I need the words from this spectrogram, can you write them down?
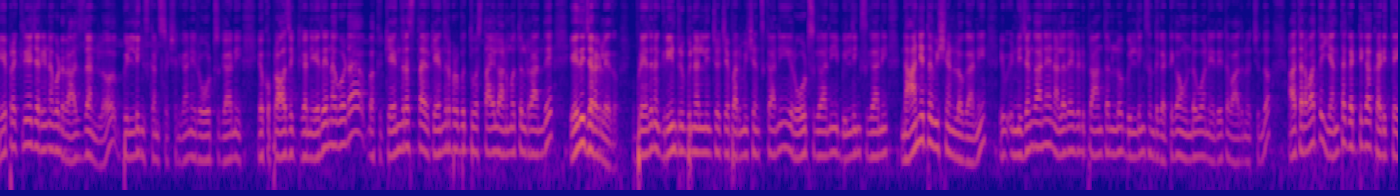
ఏ ప్రక్రియ జరిగినా కూడా రాజధానిలో బిల్డింగ్స్ కన్స్ట్రక్షన్ కానీ రోడ్స్ కానీ యొక్క ప్రాజెక్ట్ కానీ ఏదైనా కూడా ఒక కేంద్ర స్థాయి కేంద్ర ప్రభుత్వ స్థాయిలో అనుమతులు రాందే ఏది జరగలేదు. ఇప్పుడు ఏదైనా గ్రీన్ ట్రిబ్యునల్ నుంచి వచ్చే పర్మిషన్స్ కానీ రోడ్స్ కానీ బిల్డింగ్స్ కానీ నాణ్యత విషయంలో కానీ నిజంగానే నల్లరేగడి ప్రాంతంలో బిల్డింగ్స్ అంత గట్టిగా ఉండవు అని ఏదైతే వాదన వచ్చిందో ఆ తర్వాత ఎంత గట్టిగా కడితే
